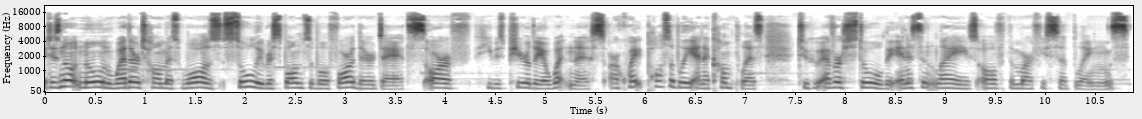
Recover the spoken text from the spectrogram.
It is not known whether Thomas was solely responsible for their deaths, or if he was purely a witness, or quite possibly an accomplice to whoever stole the innocent lives of the Murphy siblings.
